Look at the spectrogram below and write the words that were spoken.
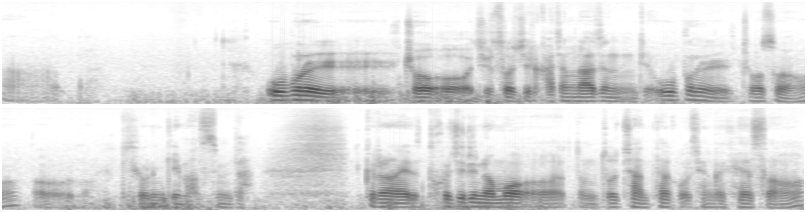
어, 우분을 줘 어, 질소질 가장 낮은 이제 우분을 줘서 어, 키우는 게 맞습니다. 그러나 토질이 너무 어, 좀 좋지 않다고 생각해서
